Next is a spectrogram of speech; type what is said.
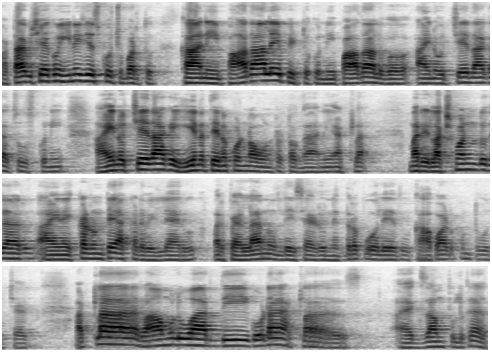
పట్టాభిషేకం ఈయనే చేసుకోవచ్చు భర్త. కానీ పాదాలే పెట్టుకుని పాదాలు ఆయన వచ్చేదాకా చూసుకుని ఆయన వచ్చేదాకా ఈయన తినకుండా ఉండటం కానీ అట్లా మరి లక్ష్మణుడు గారు ఆయన ఎక్కడుంటే అక్కడ వెళ్ళారు. మరి పెళ్ళాన్ని వదిలేశాడు నిద్రపోలేదు కాపాడుకుంటూ వచ్చాడు. అట్లా రాములు వారిది కూడా అట్లా ఎగ్జాంపుల్గా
